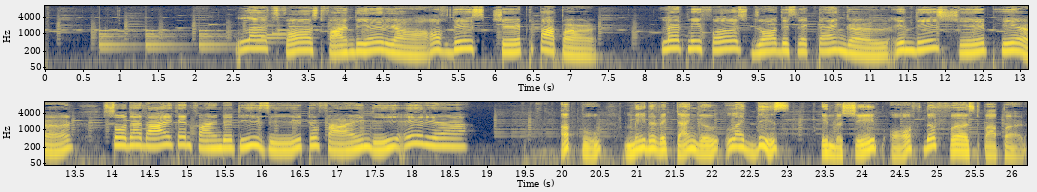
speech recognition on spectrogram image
Let's first find the area of this shaped papad. Let me first draw this rectangle in this shape here so that I can find it easy to find the area. Appu made a rectangle like this in the shape of the first papad.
